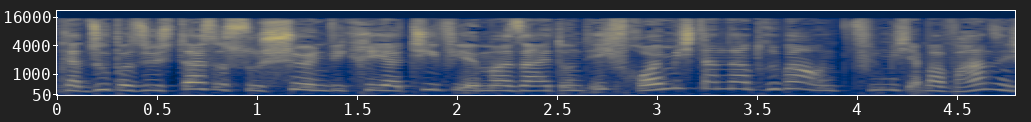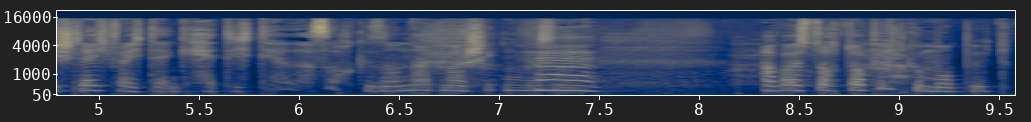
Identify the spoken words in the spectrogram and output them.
ganz super süß, das ist so schön, wie kreativ ihr immer seid. Und ich freue mich dann darüber und fühle mich aber wahnsinnig schlecht, weil ich denke, hätte ich der das auch gesondert mal schicken müssen. Hm. Aber ist doch doppelt gemuppelt.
